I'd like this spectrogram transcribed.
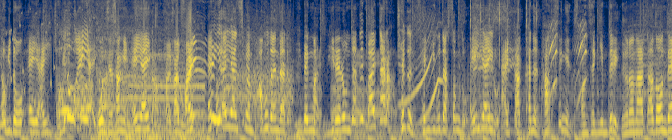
여기도 AI 저기도 AI 온 세상에 AI가 콸콸콸 AI 안 쓰면 바보 된다는 200만 미래론자들 말 따라. 최근 생기부 작성도 AI로 딸깍하는 학생인 선생님들이 늘어났다던데.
